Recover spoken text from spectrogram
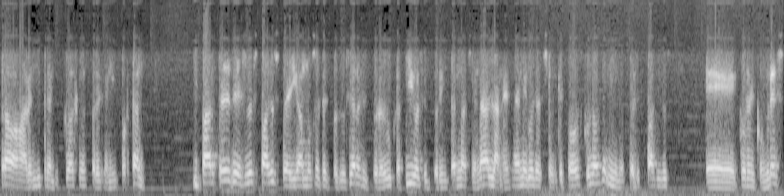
trabajar en diferentes cosas que nos parecen importantes. Y parte de esos espacios fue, digamos, el sector social, el sector educativo, el sector internacional, la mesa de negociación que todos conocen y uno fue espacios eh, con el Congreso.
